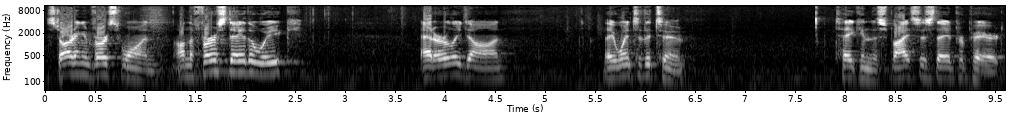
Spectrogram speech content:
Starting in verse 1 On the first day of the week, at early dawn, they went to the tomb, taking the spices they had prepared.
